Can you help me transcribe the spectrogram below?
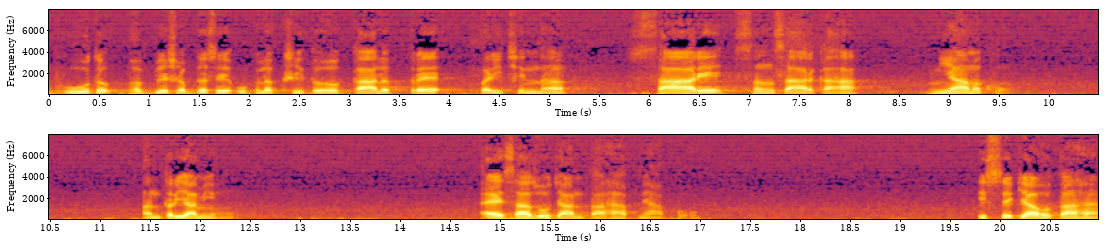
भूत भव्य शब्द से उपलक्षित कालत्रय परिचिन्न सारे संसार का नियामक हो, अंतर्यामी हूँ। ऐसा जो जानता है अपने आप को, इससे क्या होता है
